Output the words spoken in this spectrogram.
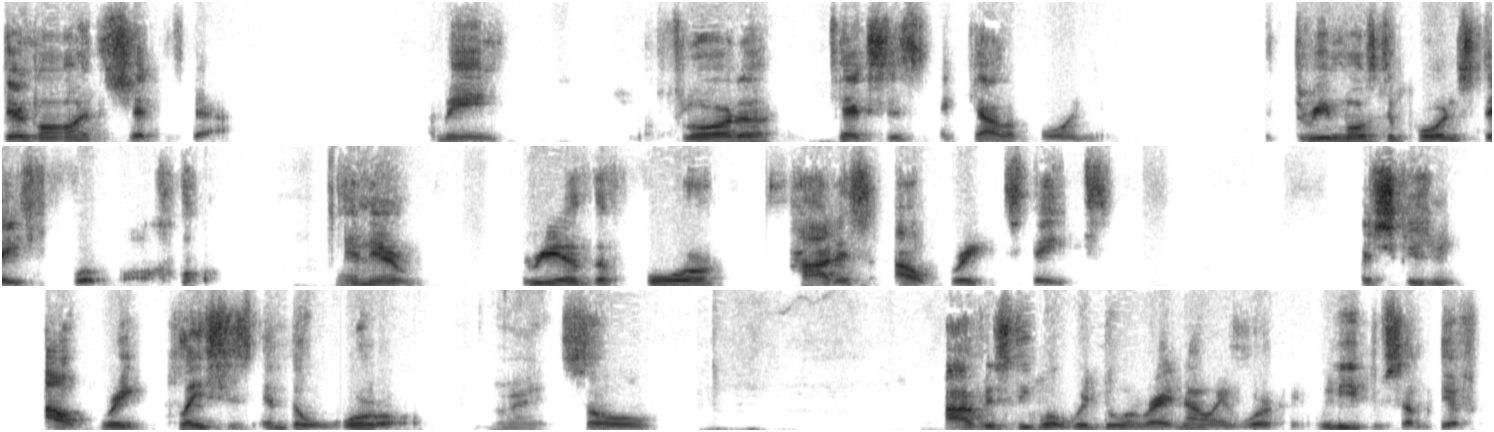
they're going to have to shut this down i mean florida texas and california the three most important states for football and they're three of the four hottest outbreak states excuse me outbreak places in the world right so obviously what we're doing right now ain't working. We need to do something different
